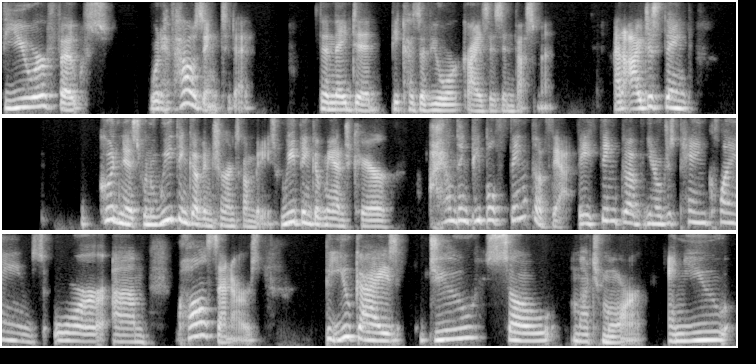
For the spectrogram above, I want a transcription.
fewer folks would have housing today than they did because of your guys' investment. And I just think goodness, when we think of insurance companies, we think of managed care. I don't think people think of that. They think of, you know, just paying claims or um, call centers. But you guys do so much more. And you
